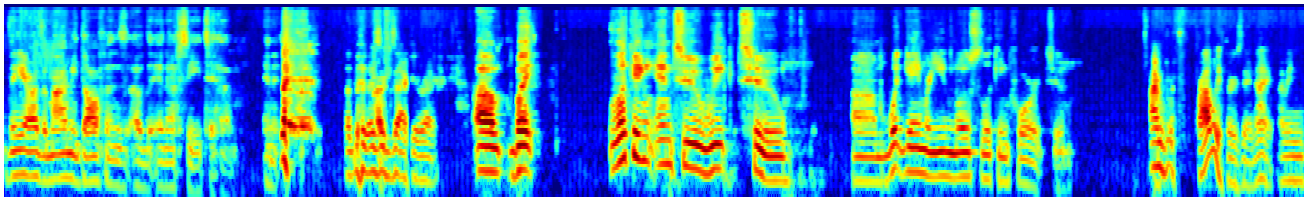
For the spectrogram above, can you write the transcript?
They are the Miami Dolphins of the NFC to him, and it's that's perfect. exactly right. Um, but looking into week two, um, what game are you most looking forward to? I'm probably Thursday night. I mean,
